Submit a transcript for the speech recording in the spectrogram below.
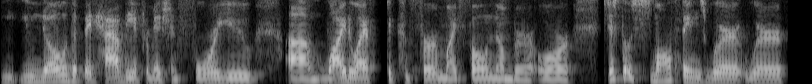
you know that they have the information for you. Um, why do I have to confirm my phone number? Or just those small things where where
